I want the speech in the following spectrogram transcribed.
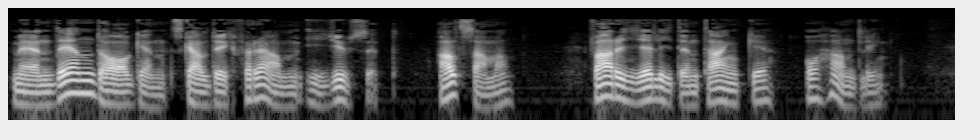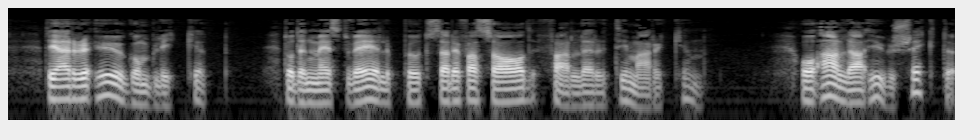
Men den dagen skall det fram i ljuset, allt samman. Varje liten tanke, och handling. Det är ögonblicket då den mest välputsade fasad faller till marken och alla ursäkter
